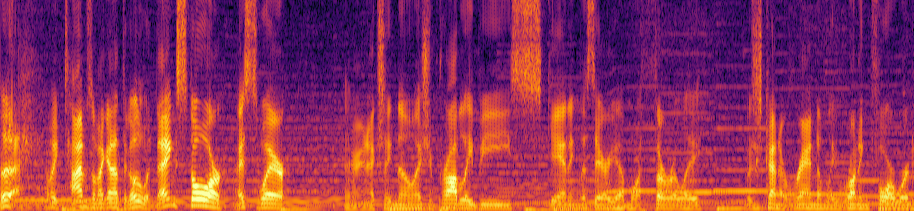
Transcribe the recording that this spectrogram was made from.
Ugh, how many times am I gonna have to go to a dang store? I swear. Alright, actually, no, I should probably be scanning this area more thoroughly. I was just kind of randomly running forward.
